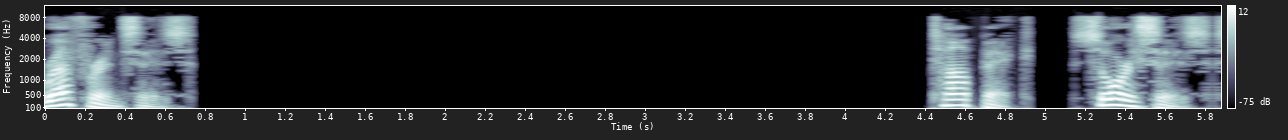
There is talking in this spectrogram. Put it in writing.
References. Sources.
